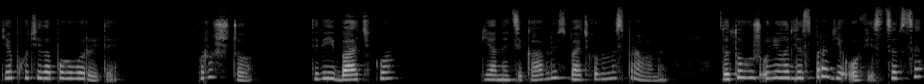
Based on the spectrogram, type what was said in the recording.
Я б хотіла поговорити. Про що? Твій батько? Я не цікавлюсь батьковими справами. До того ж, у нього для справ є офіс. Це все?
